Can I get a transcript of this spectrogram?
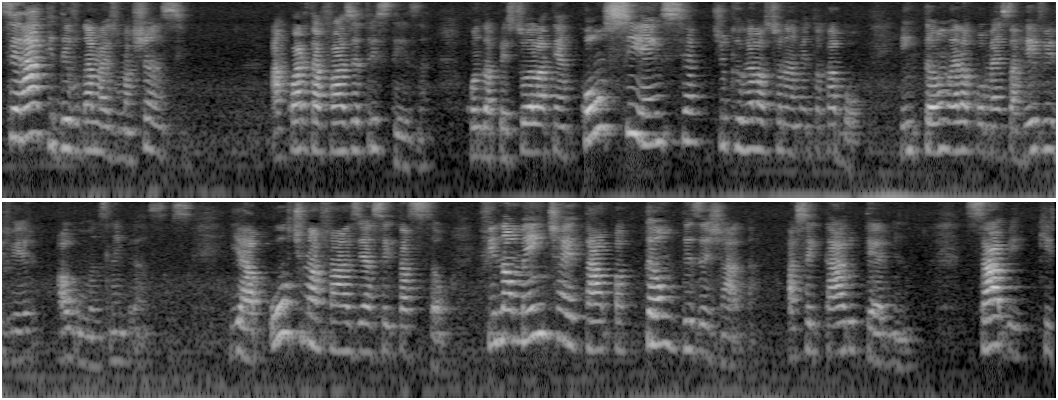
Será que devo dar mais uma chance? A quarta fase é a tristeza, quando a pessoa ela tem a consciência de que o relacionamento acabou. Então ela começa a reviver algumas lembranças. E a última fase é a aceitação. Finalmente a etapa tão desejada, aceitar o término. Sabe que,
